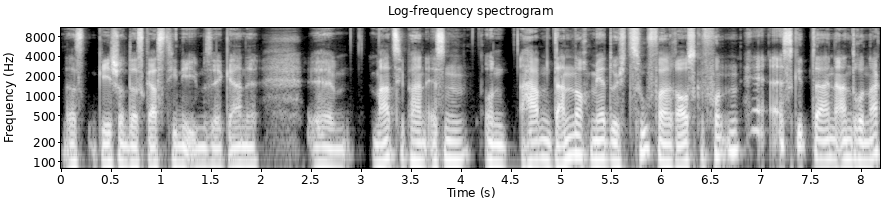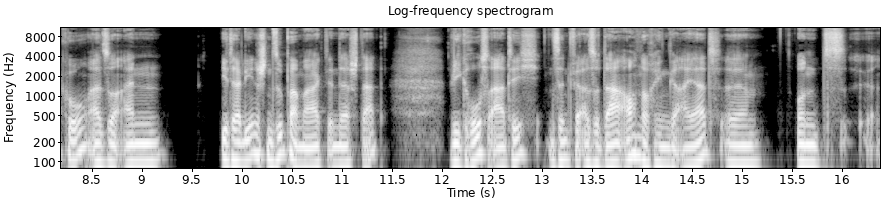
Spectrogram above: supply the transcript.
das gehe schon das Gastini eben sehr gerne ähm, Marzipan essen und haben dann noch mehr durch Zufall rausgefunden, es gibt da einen Andronaco, also einen italienischen Supermarkt in der Stadt. Wie großartig sind wir also da auch noch hingeeiert. Ähm, und äh,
